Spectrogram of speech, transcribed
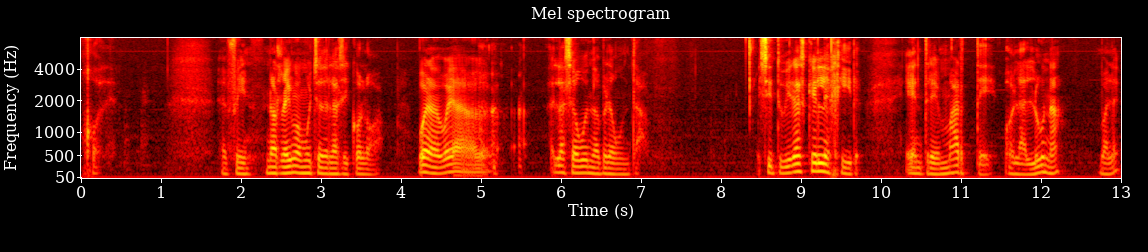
Joder. En fin, nos reímos mucho de la psicóloga. Bueno, voy a la segunda pregunta. Si tuvieras que elegir entre Marte o la Luna, ¿vale?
